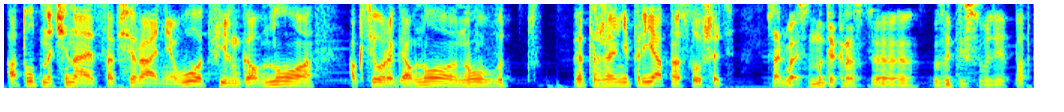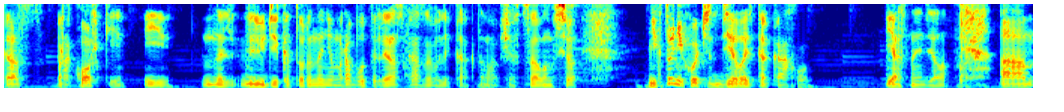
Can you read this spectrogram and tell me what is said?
А тут начинается обсирание. Вот, фильм говно, актеры говно. Ну, вот это же неприятно слушать. Согласен. Мы как раз э, записывали подкаст про кошки, и люди, которые на нем работали, рассказывали, как там вообще в целом все. Никто не хочет делать какаху. Ясное дело. А,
